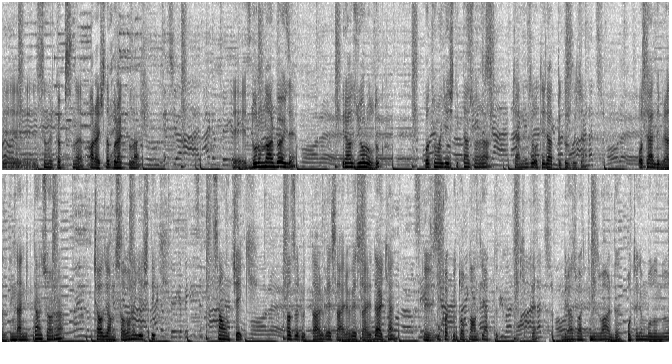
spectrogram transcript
e, sınır kapısına araçla bıraktılar. E, durumlar böyle. Biraz yorulduk. Batum'a geçtikten sonra kendimize otele attık hızlıca. Otelde biraz dinlendikten sonra çalacağımız salona geçtik. Soundcheck, hazırlıklar vesaire vesaire derken e, ufak bir toplantı yaptık ekiple. Biraz vaktimiz vardı. Otelin bulunduğu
